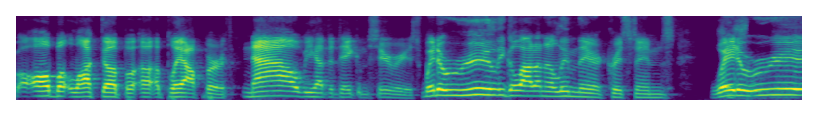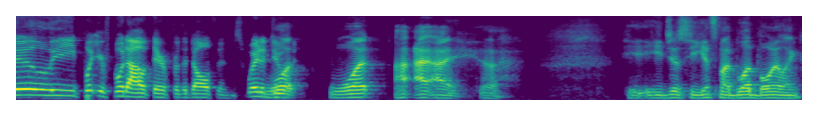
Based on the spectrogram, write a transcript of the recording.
all but locked up a, a, playoff berth. Now we have to take them serious. Way to really go out on a limb there, Chris Sims. Way to really put your foot out there for the Dolphins. Way to do what, it. What I I. Uh he, he just he gets my blood boiling.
